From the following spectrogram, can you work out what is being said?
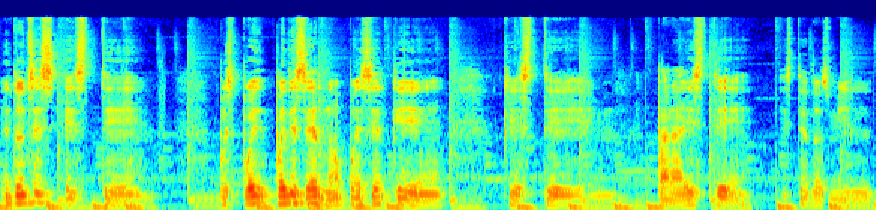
Entonces, este, pues puede, puede ser, ¿no? Puede ser que, que este, para este, este 2000,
